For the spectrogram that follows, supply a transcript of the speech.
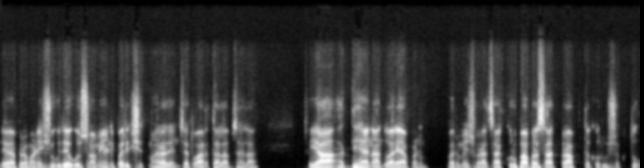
ज्याप्रमाणे सुखदेव गोस्वामी आणि परीक्षित महाराज यांच्यात वार्तालाप झाला. या अध्ययनाद्वारे आपण परमेश्वराचा कृपा प्रसाद प्राप्त करू शकतो.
